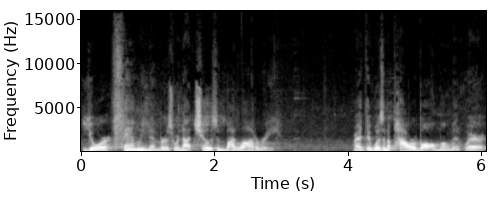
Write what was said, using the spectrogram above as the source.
your family members were not chosen by lottery. Right? There wasn't a Powerball moment where,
